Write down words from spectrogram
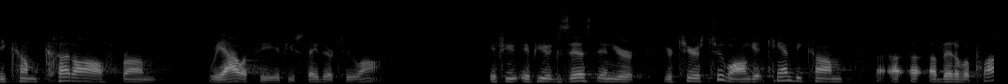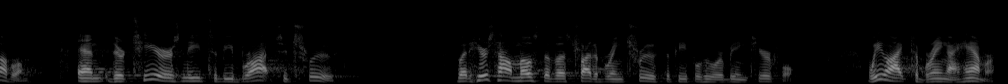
become cut off from reality if you stay there too long. If you, if you exist in your, your tears too long, it can become a, a, a bit of a problem. And their tears need to be brought to truth. But here's how most of us try to bring truth to people who are being tearful we like to bring a hammer.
